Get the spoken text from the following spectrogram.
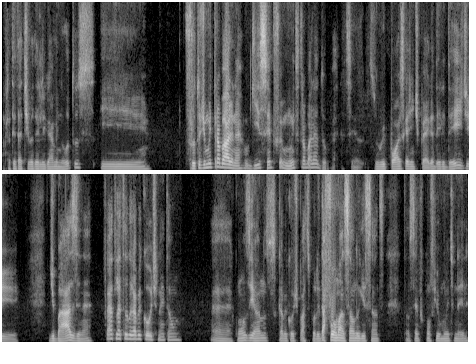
Para tentativa dele de ganhar minutos e fruto de muito trabalho, né? O Gui sempre foi muito trabalhador, velho. Assim, os reports que a gente pega dele desde de base, né? Foi atleta do Gabi Coach, né? Então, é, com 11 anos, Gabi Coach participou ali da formação do Gui Santos. Então, sempre confio muito nele.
